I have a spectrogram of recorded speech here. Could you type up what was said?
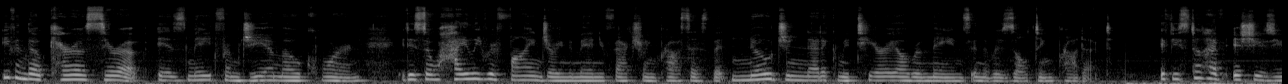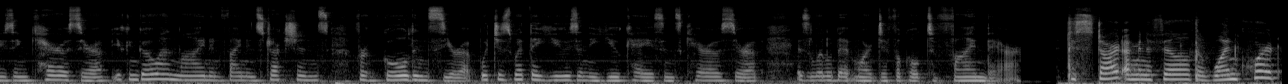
Even though Karo syrup is made from GMO corn, it is so highly refined during the manufacturing process that no genetic material remains in the resulting product. If you still have issues using Karo syrup, you can go online and find instructions for golden syrup, which is what they use in the UK since Karo syrup is a little bit more difficult to find there. To start, I'm going to fill the one quart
